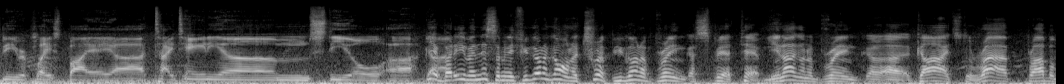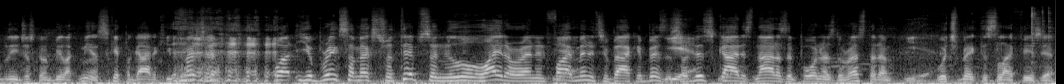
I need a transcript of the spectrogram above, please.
be replaced by a uh, titanium steel uh, guide. Yeah, but even this, I mean, if you're gonna go on a trip, you're gonna bring a spare tip. You're not gonna bring uh, uh, guides to wrap. Probably just gonna be like me and skip a guide to keep fishing. but you bring some extra tips and a little lighter, and in five Yeah. minutes you're back in business. Yeah, So this guide is not as important as the rest of them, Yeah. which make this life easier.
